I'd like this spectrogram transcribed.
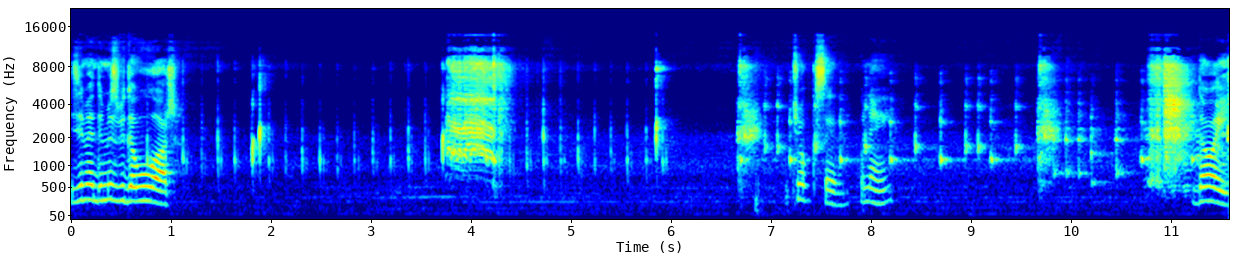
izlemediğimiz bir bu var. Çok sevdim. Bu ne? Doi.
